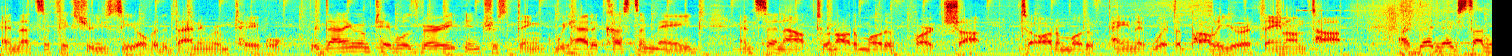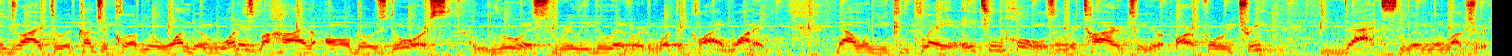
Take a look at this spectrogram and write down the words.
And that's a fixture you see over the dining room table. The dining room table is very interesting. We had it custom made and sent out to an automotive part shop to automotive paint it with a polyurethane on top. I bet next time you drive through a country club, you'll wonder what is behind all those doors. Louis really delivered what the client wanted. Now, when you can play 18 holes and retire to your artful retreat, that's living in luxury.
